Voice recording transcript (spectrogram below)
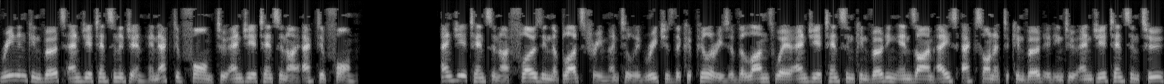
Renin converts angiotensinogen inactive form to angiotensin I active form. Angiotensin I flows in the bloodstream until it reaches the capillaries of the lungs where angiotensin-converting enzyme ACE acts on it to convert it into angiotensin II.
